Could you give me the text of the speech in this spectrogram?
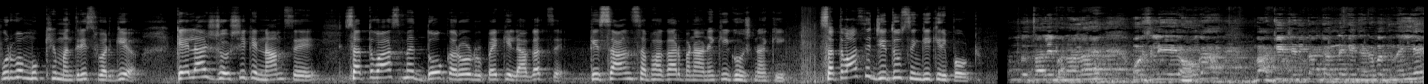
पूर्व मुख्यमंत्री स्वर्गीय कैलाश जोशी के नाम से सतवास में दो करोड़ रुपए की लागत से किसान सभागार बनाने की घोषणा की। सतवा से जीतू सिंघी की रिपोर्ट। बनाना है और इसलिए ये होगा। बाकी चिंता करने की ज़रूरत नहीं है।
